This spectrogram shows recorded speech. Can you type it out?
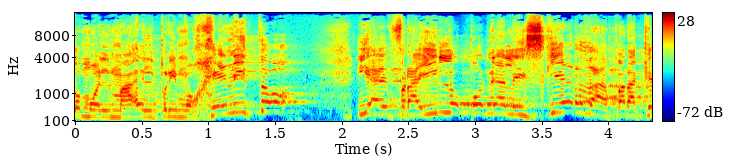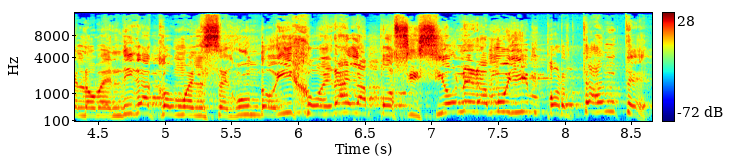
como el, primogénito. Y a Efraín lo pone a la izquierda para que lo bendiga como el segundo hijo. Era la posición, era muy importante.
